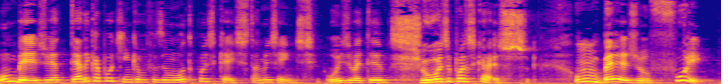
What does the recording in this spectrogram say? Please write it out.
Um beijo e até daqui a pouquinho que eu vou fazer um outro podcast, tá, minha gente? Hoje vai ter show de podcast. Um beijo, fui!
